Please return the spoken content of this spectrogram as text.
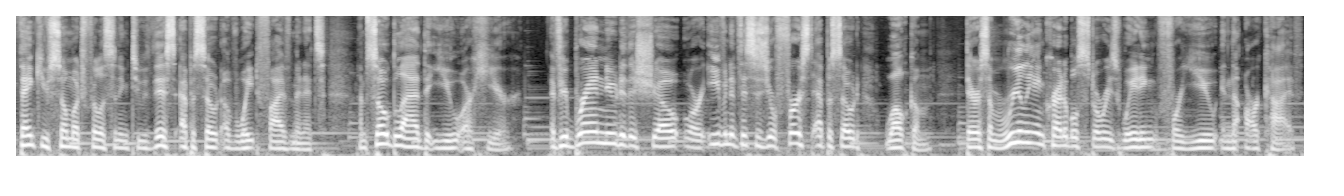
Thank you so much for listening to this episode of Wait 5 Minutes. I'm so glad that you are here. If you're brand new to this show, or even if this is your first episode, welcome. There are some really incredible stories waiting for you in the archive.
